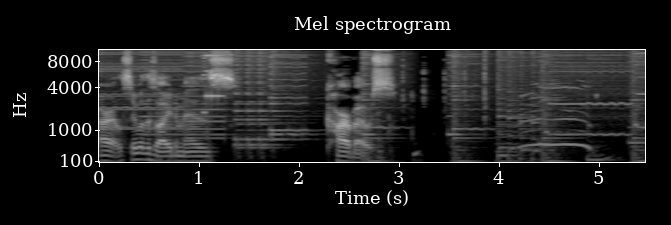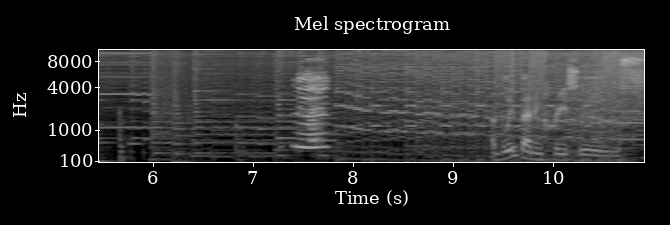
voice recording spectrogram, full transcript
Alright, let's see what this item is. Carbos. Eh. I believe that increases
